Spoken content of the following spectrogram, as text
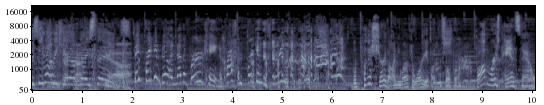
this is why we can't have nice things. No. they freaking built another Burger King across the freaking street. Well, put a shirt on. You won't have to worry about this. Bob, Bob wears pants now.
